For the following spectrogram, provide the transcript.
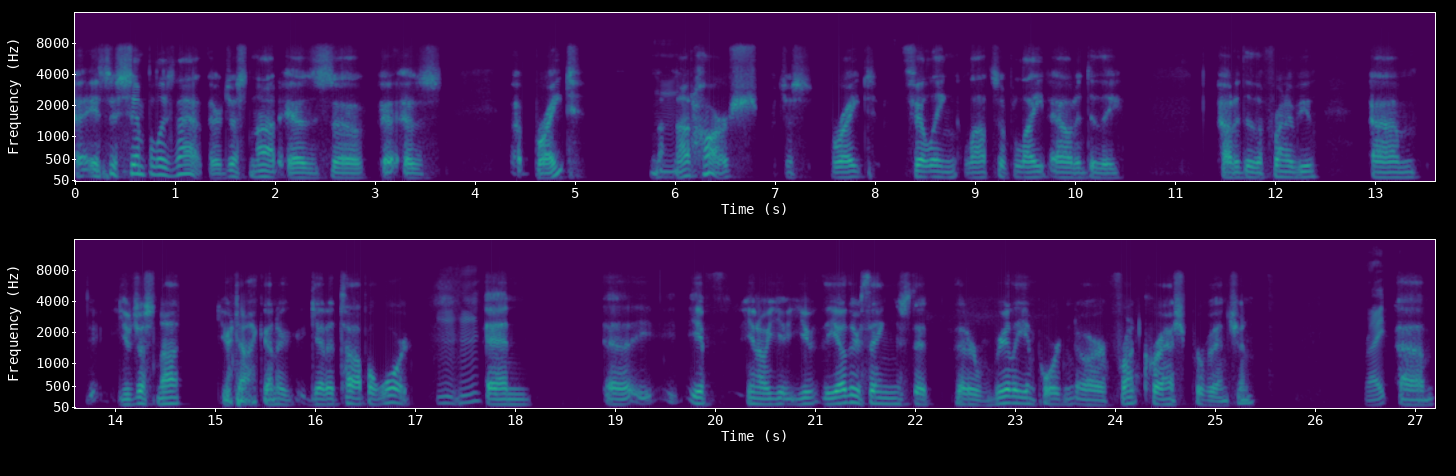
Uh, it's as simple as that. They're just not as uh, as uh, bright, Mhm. not harsh, but just bright, filling lots of light out into the out into the front of you. Um, you're just not you're not going to get a top award. Mm-hmm. And uh, if you know you, you the other things that that are really important are front crash prevention. Right? Um,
